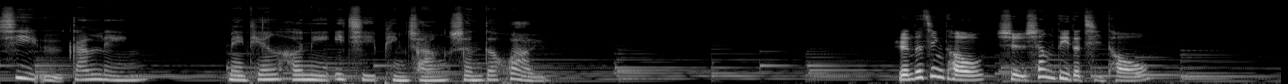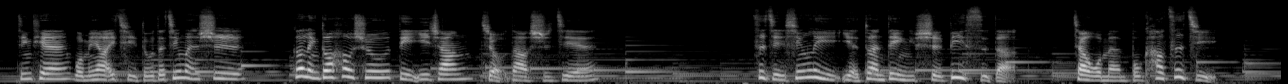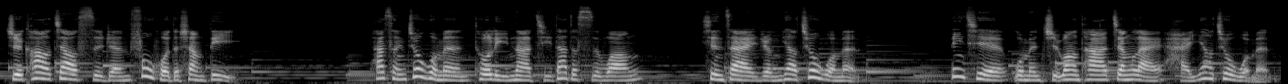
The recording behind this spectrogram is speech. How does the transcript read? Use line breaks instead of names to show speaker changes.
细雨甘霖，每天和你一起品尝神的话语。
人的尽头是上帝的起头。今天我们要一起读的经文是《哥林多后书》第一章九到十节。自己心里也断定是必死的，叫我们不靠自己，只靠叫死人复活的上帝。他曾救我们脱离那极大的死亡，现在仍要救我们，并且我们指望他将来还要救我们。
